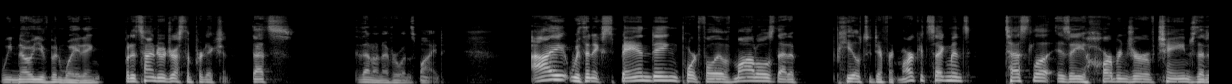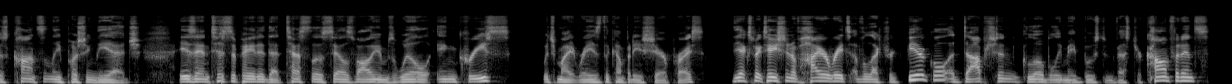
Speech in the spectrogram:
We know you've been waiting, but it's time to address the prediction. That's that on everyone's mind. I, with an expanding portfolio of models that appeal to different market segments, Tesla is a harbinger of change that is constantly pushing the edge. It is anticipated that Tesla's sales volumes will increase, which might raise the company's share price. The expectation of higher rates of electric vehicle adoption globally may boost investor confidence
